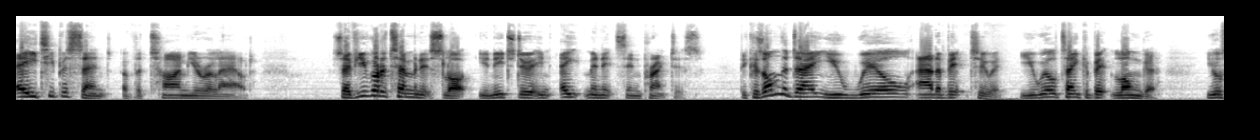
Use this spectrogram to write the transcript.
80% of the time you're allowed. So if you've got a 10 minute slot, you need to do it in 8 minutes in practice. Because on the day you will add a bit to it. You will take a bit longer. You'll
